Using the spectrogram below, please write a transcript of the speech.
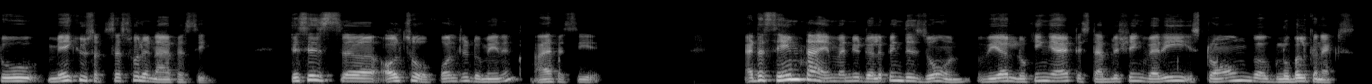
to make you successful in IFSC. This is uh, also voluntary domain in IFSCA. At the same time, when you're developing this zone, we are looking at establishing very strong uh, global connects.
